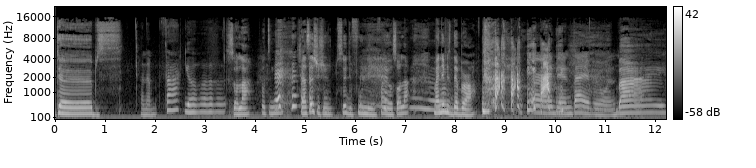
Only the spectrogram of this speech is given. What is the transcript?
Debs And I'm fire. Sola. What in it? She has said she should say the full name. Fire Sola. My name is Deborah. All right, then. Bye, everyone. Bye.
